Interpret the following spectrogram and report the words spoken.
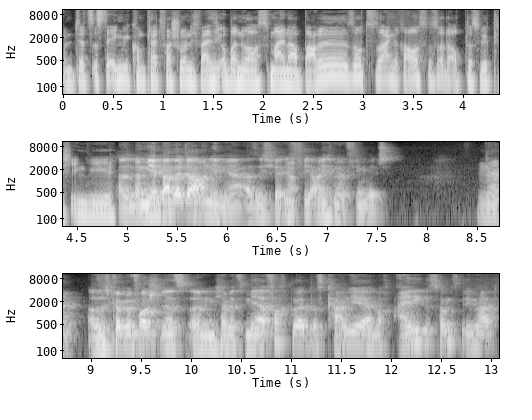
Und jetzt ist er irgendwie komplett verschwunden. Ich weiß nicht, ob er nur aus meiner Bubble sozusagen raus ist oder ob das wirklich irgendwie. Also bei mir babbelt er auch nicht mehr. Also ich, ich Ja. kriege auch nicht mehr viel mit. Ne. Also ich könnte mir vorstellen, dass ähm, ich habe jetzt mehrfach gehört, dass Kanye ja noch einige Songs mit ihm hat,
